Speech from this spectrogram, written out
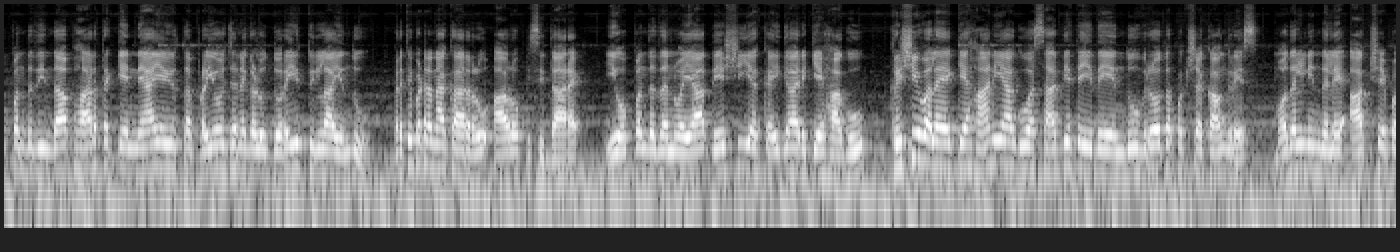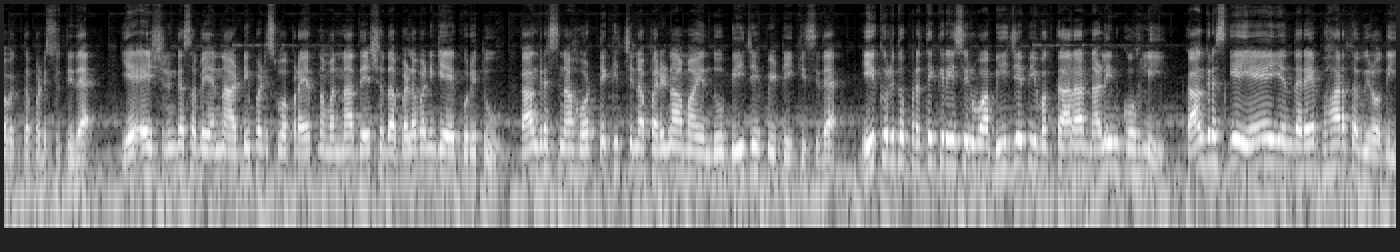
ಒಪ್ಪಂದದಿಂದ ಭಾರತಕ್ಕೆ ನ್ಯಾಯಯುತ ಪ್ರಯೋಜನಗಳು ದೊರೆಯುತ್ತಿಲ್ಲ ಎಂದು ಪ್ರತಿಭಟನಾಕಾರರು ಆರೋಪಿಸಿದ್ದಾರೆ. ಈ ಒಪ್ಪಂದದನ್ವಯ ದೇಶೀಯ ಕೈಗಾರಿಕೆ ಹಾಗೂ ಕೃಷಿ ವಲಯಕ್ಕೆ ಹಾನಿಯಾಗುವ ಸಾಧ್ಯತೆ ಇದೆ ಎಂದು ವಿರೋಧ ಪಕ್ಷ ಕಾಂಗ್ರೆಸ್ ಮೊದಲಿನಿಂದಲೇ ಆಕ್ಷೇಪ ವ್ಯಕ್ತಪಡಿಸುತ್ತಿದೆ. ಎಎ ಶೃಂಗಸಭೆಯನ್ನ ಅಡ್ಡಿಪಡಿಸುವ ಪ್ರಯತ್ನವನ್ನ ದೇಶದ ಬೆಳವಣಿಗೆಯ ಕುರಿತು ಕಾಂಗ್ರೆಸ್ನ ಹೊಟ್ಟೆಕಿಚ್ಚಿನ ಪರಿಣಾಮ ಎಂದು ಬಿಜೆಪಿ ಟೀಕಿಸಿದೆ. ಈ ಕುರಿತು ಪ್ರತಿಕ್ರಿಯಿಸಿರುವ ಬಿಜೆಪಿ ವಕ್ತಾರ ನಳಿನ್ ಕೊಹ್ಲಿ, ಕಾಂಗ್ರೆಸ್ಗೆ ಎಎ ಎಂದರೆ ಭಾರತ ವಿರೋಧಿ.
